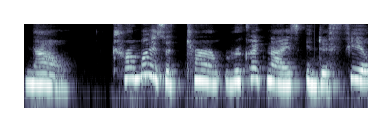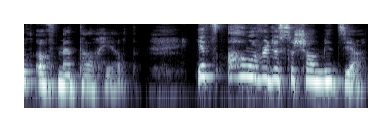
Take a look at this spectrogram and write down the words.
Now, trauma is a term recognized in the field of mental health. It's all over the social media,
